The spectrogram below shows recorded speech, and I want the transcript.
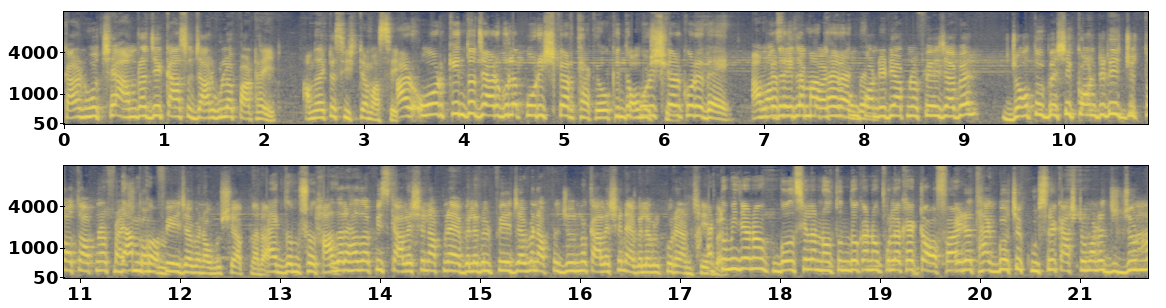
কারণ হচ্ছে আমরা যে কাজ জারগুলো পাঠাই আমাদের একটা সিস্টেম আছে। আর ওর কিন্তু জারগুলো পরিষ্কার থাকে ও কিন্তু। পরিষ্কার করে দেয়। আমাদের এটা মাথায় রাখবেন। কোয়ান্টিটি আপনারা পেয়ে যাবেন যত বেশি কোয়ান্টিটি তত আপনার প্রাইস কম। পেয়ে যাবেন অবশ্যই আপনারা। একদম সত্যি। হাজার হাজার পিস কালেকশন আপনার অ্যাভেলেবেল পেয়ে যাবেন। আপনার জন্য কালেকশন অ্যাভেলেবেল করে আনছি আর তুমি যেন বলছিলে নতুন দোকান উপলক্ষে একটা অফার এটা থাকবে হচ্ছে খুচরা কাস্টমারের জন্য।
